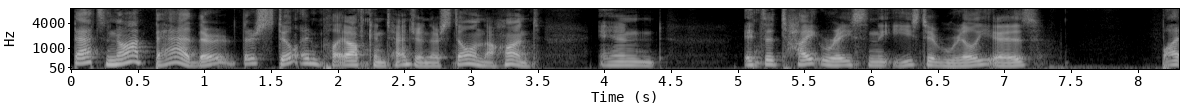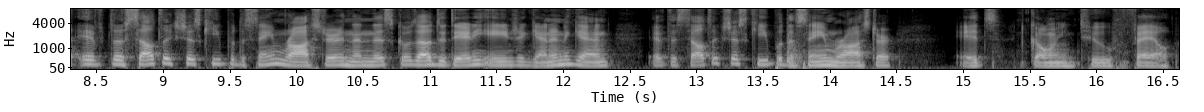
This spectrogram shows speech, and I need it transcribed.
That's not bad. They're they're still in playoff contention. They're still in the hunt, and it's a tight race in the East. It really is. But if the Celtics just keep with the same roster, and then this goes out to Danny Ainge again and again, if the Celtics just keep with the same roster, it's going to fail.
